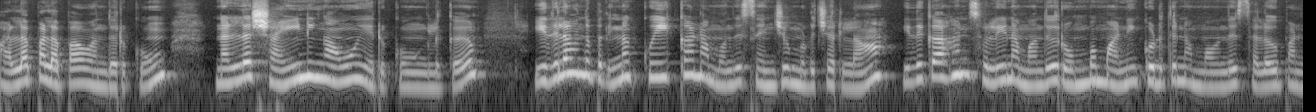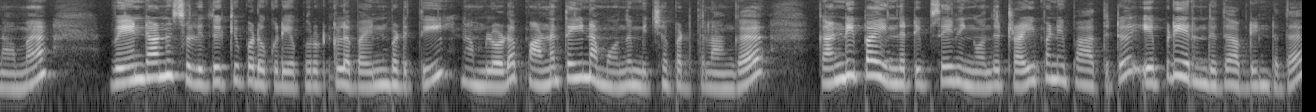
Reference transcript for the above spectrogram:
பளபளப்பாக வந்திருக்கும். நல்ல ஷைனிங்காகவும் இருக்கும் உங்களுக்கு. இதெல்லாம் வந்து பார்த்திங்கன்னா குயிக்காக நம்ம வந்து செஞ்சு முடிச்சிடலாம். இதுக்காகன்னு சொல்லி நம்ம வந்து ரொம்ப மணி கொடுத்து நம்ம வந்து செலவு பண்ணாமல் வேண்டான்னு சொல்லி தூக்கிப்படக்கூடிய பொருட்களை பயன்படுத்தி நம்மளோட பணத்தையும் நம்ம வந்து மிச்சப்படுத்தலாங்க. கண்டிப்பாக இந்த டிப்ஸை நீங்கள் வந்து ட்ரை பண்ணி பார்த்துட்டு எப்படி இருந்தது அப்படின்றத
